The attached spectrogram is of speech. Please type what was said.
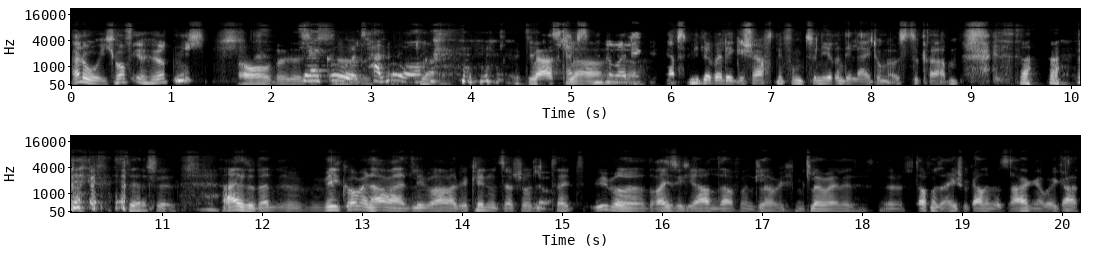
Hallo, ich hoffe, ihr hört mich. Oh, Sehr ist, gut, äh, hallo. Klar. Glasklar. Ich habe es mittlerweile, mittlerweile, geschafft, eine funktionierende Leitung auszugraben. Sehr schön. Also dann äh, willkommen, Harald, lieber Harald. Wir kennen uns ja schon ja. seit über 30 Jahren, darf man, glaube ich, mittlerweile, äh, darf man es eigentlich schon gar nicht mehr sagen, aber egal.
